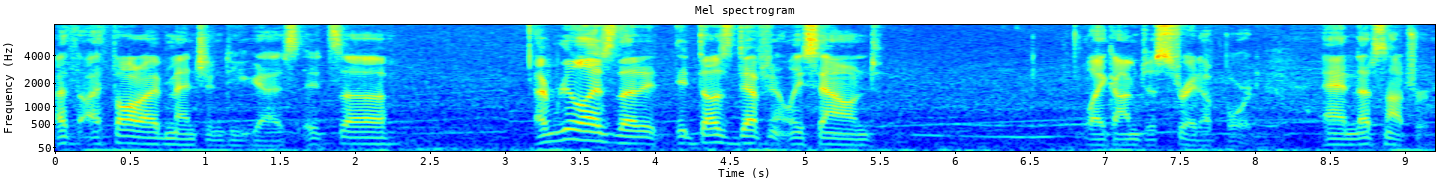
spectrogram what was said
I, th I, thought I'd mention to you guys. It's uh, I realize that it, it does definitely sound like I'm just straight up bored, and that's not true.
